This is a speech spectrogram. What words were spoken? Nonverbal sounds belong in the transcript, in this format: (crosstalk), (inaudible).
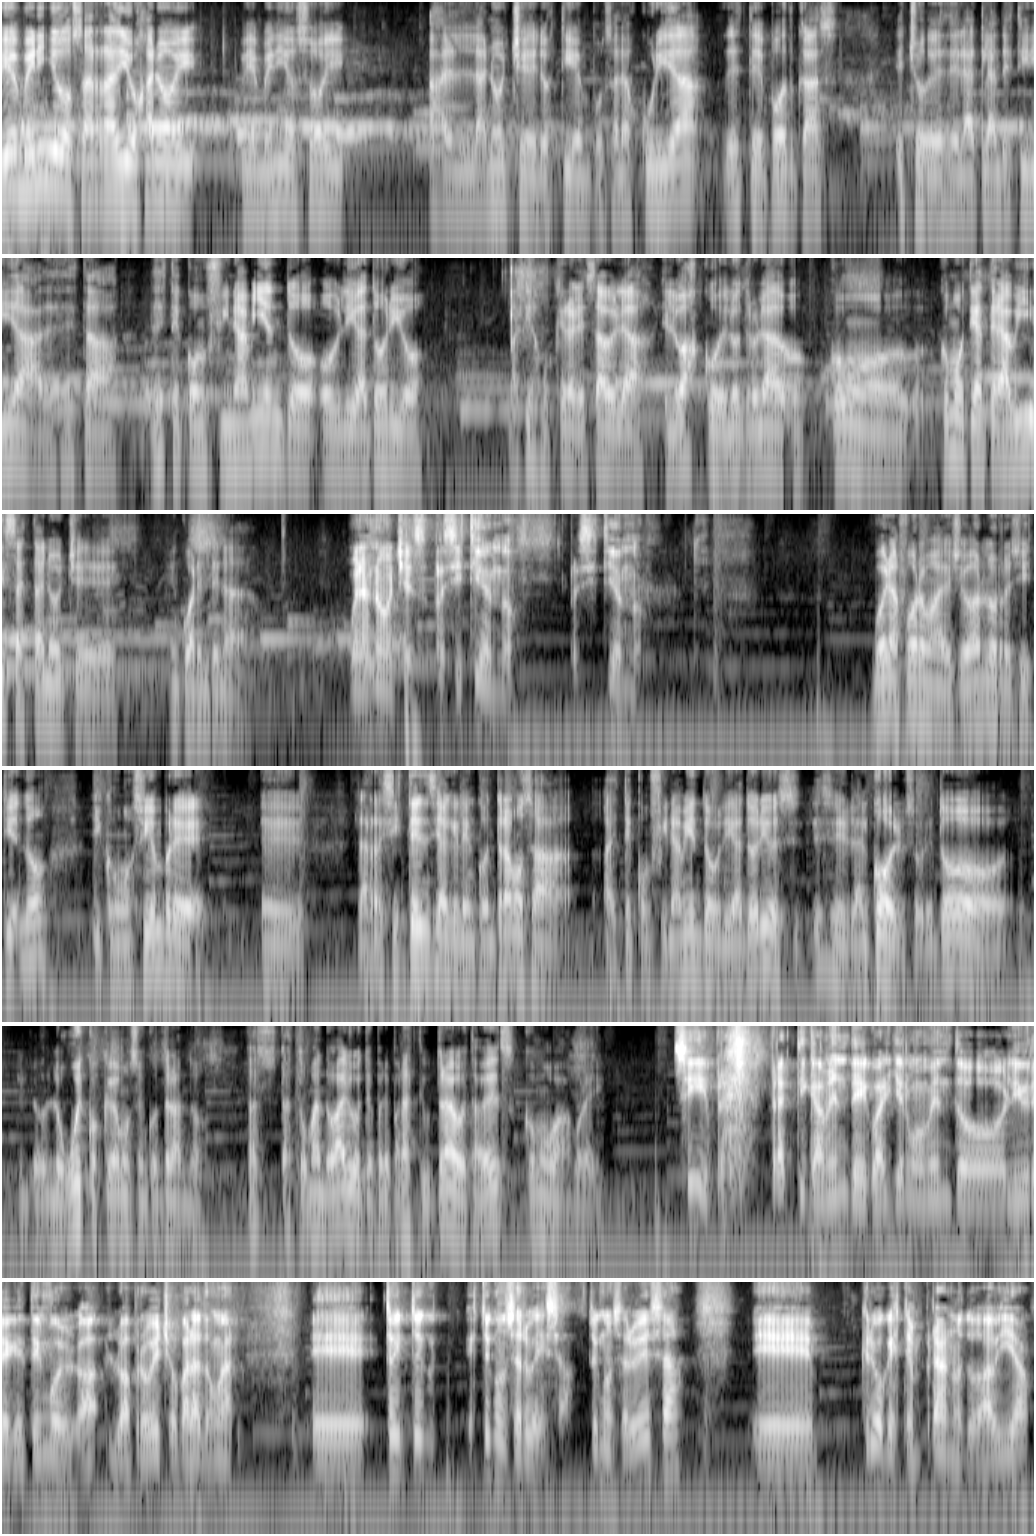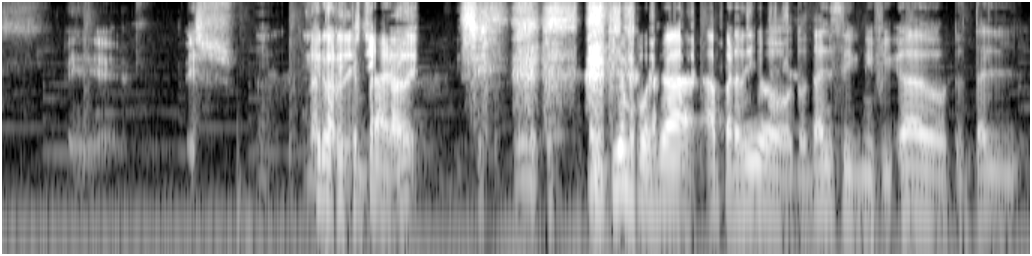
Bienvenidos a Radio Hanoi, bienvenidos hoy a la noche de los tiempos, a la oscuridad de este podcast hecho desde la clandestinidad, desde, esta, desde este confinamiento obligatorio. Matías Mosquera les habla, el Vasco del otro lado. ¿Cómo, cómo te atraviesa esta noche en cuarentena? Buenas noches, resistiendo, resistiendo. Buena forma de llevarlo resistiendo y como siempre eh, la resistencia que le encontramos a, este confinamiento obligatorio es, el alcohol, sobre todo los huecos que vamos encontrando. ¿Estás, tomando algo? ¿Te preparaste un trago esta vez? ¿Cómo va por ahí? Sí, (laughs) prácticamente cualquier momento libre que tengo lo aprovecho para tomar. Eh, estoy, estoy, con cerveza, estoy con cerveza. Eh, creo que es temprano todavía. Eh, es una El tiempo ya ha perdido total significado, total.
